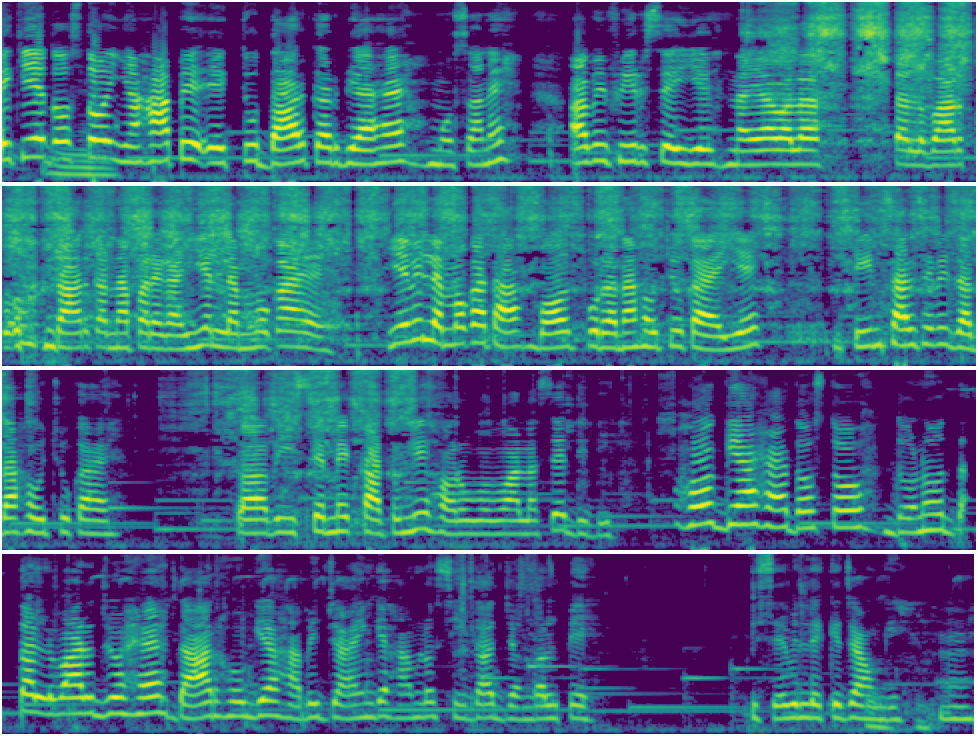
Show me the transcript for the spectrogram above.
देखिए दोस्तों यहाँ पे एक तो दार कर दिया है मूसा ने। अभी फिर से ये नया वाला तलवार को दार करना पड़ेगा। ये लम्बो का है। ये भी लम्बो का था बहुत पुराना हो चुका है ये। तीन साल से भी ज़्यादा हो चुका है। तो अभी इससे मैं काटूँगी और वो वाला से दीदी। हो गया है दोस्तों दोनों तलवार जो है दार हो गया। अभी जाएँगे हम लोग सीधा जंगल पे। इसे भी लेके जाऊँगी। हम्म।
